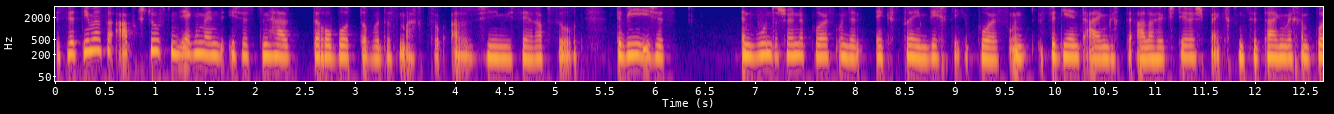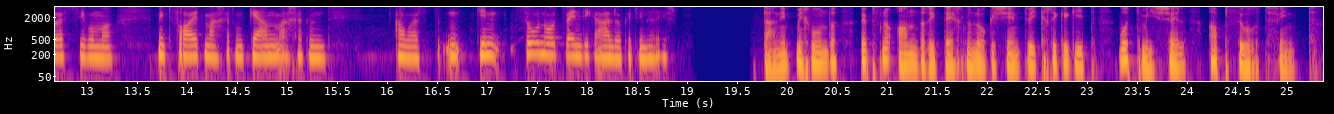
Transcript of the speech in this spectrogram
es wird immer so abgestuft und irgendwann ist es dann halt der Roboter, der das macht. So. Also es ist irgendwie sehr absurd. Dabei ist es ein wunderschöner Beruf und ein extrem wichtiger Beruf und verdient eigentlich den allerhöchsten Respekt und sollte eigentlich ein Beruf sein, wo man mit Freude macht und gern macht und auch als so notwendig anschaut, wie er ist. Dann nimmt mich Wunder, ob es noch andere technologische Entwicklungen gibt, die, Michelle absurd findet.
